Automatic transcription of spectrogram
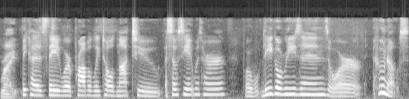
Right. because they were probably told not to associate with her for legal reasons or who knows.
